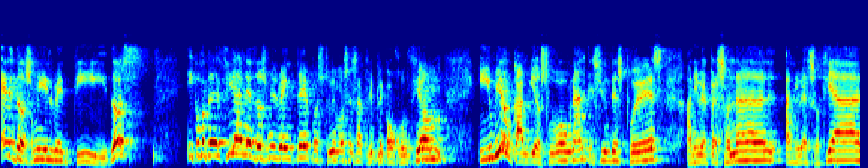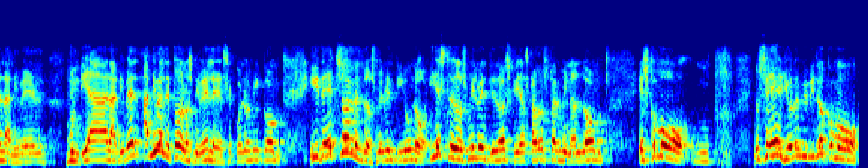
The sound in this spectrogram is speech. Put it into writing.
el 2022. Y como te decía, en el 2020 pues tuvimos esa triple conjunción y hubieron cambios, hubo un antes y un después a nivel personal, a nivel social, a nivel mundial, a nivel, a nivel de todos los niveles, económico. Y de hecho en el 2021 y este 2022 que ya estamos terminando, es como, no sé, yo lo he vivido como,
